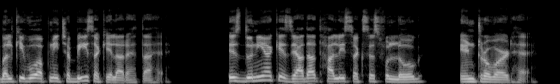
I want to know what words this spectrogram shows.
बल्कि वो अपनी छब्बीस अकेला रहता है। इस दुनिया के ज़्यादा थाली सक्सेसफुल लोग इंट्रोवर्ट है।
